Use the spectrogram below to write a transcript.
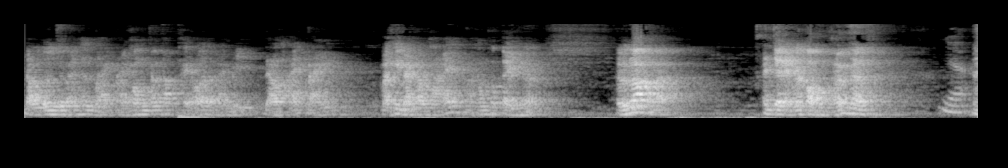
đầu tư cho bản thân bạn bạn không tăng tốc thay đổi là bạn bị đào thải bạn mà khi bạn đào thải mà không có tiền nữa. Từ đó mà. Anh chơi này nó còn hụt hẫng hơn. Dạ.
